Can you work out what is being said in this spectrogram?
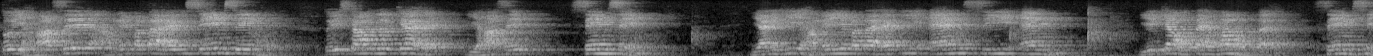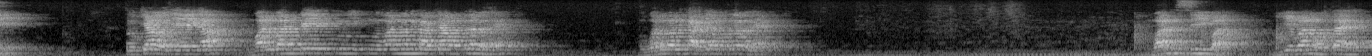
तो यहाँ से हमें पता है कि सेम सेम है। तो इसका मतलब क्या है? यहाँ से सेम सेम यानी कि हमें ये पता है कि एन सी एन ये क्या होता है? वन होता है। सेम सेम तो क्या हो जाएगा? वन वन पे वन वन का क्या मतलब है? वन वन का क्या मतलब है? One C one. ये वन होता है।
